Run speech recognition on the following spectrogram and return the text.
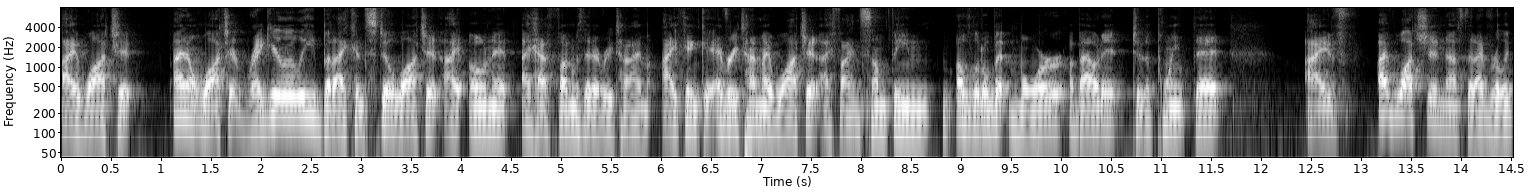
I watch it I don't watch it regularly, but I can still watch it. I own it. I have fun with it every time. I think every time I watch it, I find something a little bit more about it to the point that I've I've watched it enough that I've really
